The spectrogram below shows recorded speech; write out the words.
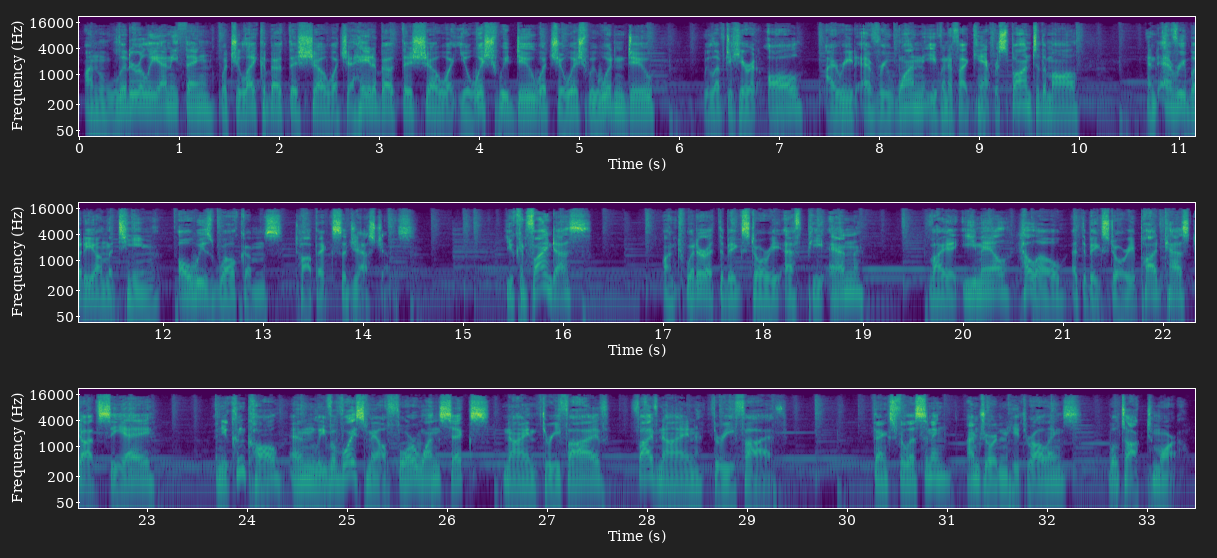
on literally anything what you like about this show, what you hate about this show, what you wish we do, what you wish we wouldn't do. We love to hear it all. I read every one, even if I can't respond to them all. And everybody on the team always welcomes topic suggestions. You can find us on Twitter at The Big Story FPN, via email hello at thebigstorypodcast.ca and you can call and leave a voicemail 416 935 5935. Thanks for listening. I'm Jordan Heath Rawlings. We'll talk tomorrow.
